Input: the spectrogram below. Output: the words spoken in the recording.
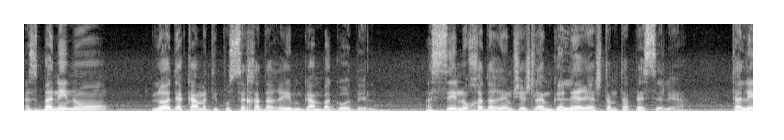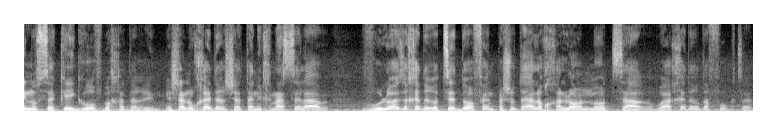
אז בנינו, לא יודע כמה טיפוסי חדרים, גם בגודל. עשינו חדרים שיש להם גלריה שאתה מטפס אליה. תלינו שקי אגרוף בחדרים. יש לנו חדר שאתה נכנס אליו, והוא לא איזה חדר יוצא דופן, פשוט היה לו חלון מאוד צר, והוא היה חדר דפוק קצת,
